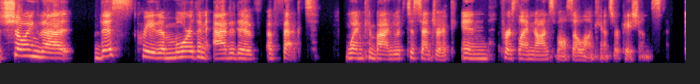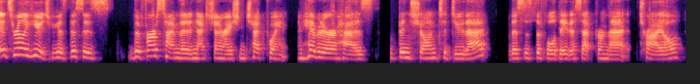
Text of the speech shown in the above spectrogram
showing that this created a more than additive effect when combined with Tecentriq in first line non small cell lung cancer patients. It's really huge because this is the first time that a next generation checkpoint inhibitor has been shown to do that. This is the full data set from that trial.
